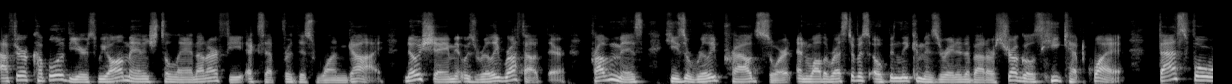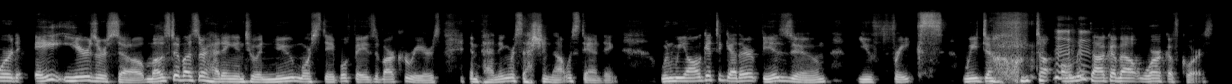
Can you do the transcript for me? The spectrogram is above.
After a couple of years, we all managed to land on our feet except for this one guy. No shame, it was really rough out there. Problem is, he's a really proud sort, and while the rest of us openly commiserated about our struggles, he kept quiet. Fast forward eight years or so, most of us are heading into a new, more stable phase of our careers, impending recession notwithstanding. When we all get together via Zoom, you freaks, we don't ta- only talk about work, of course.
